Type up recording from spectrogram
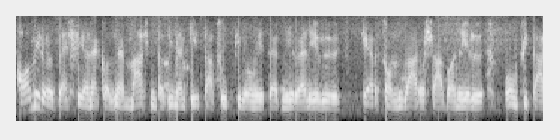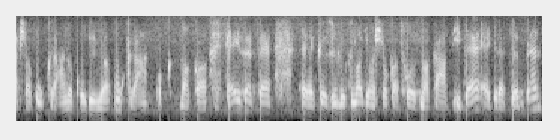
Amiről beszélnek, az nem más, mint az innen 220 kilométernyire elévő Kerszon városában élő honfitársak, ukránok, hogy a ukránoknak a helyzete, e, közülük nagyon sokat hoznak át ide, egyre többen,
